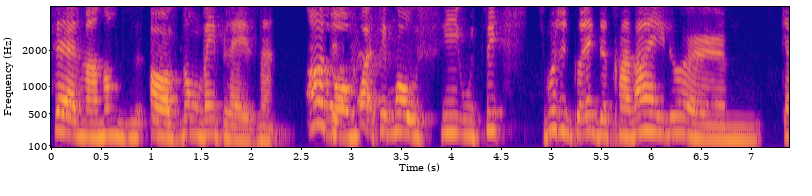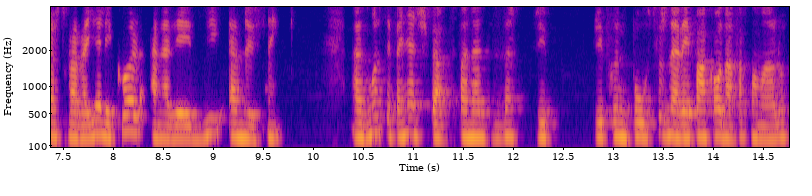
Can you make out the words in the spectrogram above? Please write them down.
tellement de monde qui dit Ah, c'est donc bien plaisant. Ah, c'est oh, moi, c'est moi aussi. Ou, tu sais, moi, j'ai une collègue de travail, là, euh, quand je travaillais à l'école, elle m'avait dit à 9-5. Elle dit Moi, Stéphanie, je suis partie pendant 10 ans. J'ai pris une pause. Ça, je n'avais pas encore d'enfant à ce moment-là.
